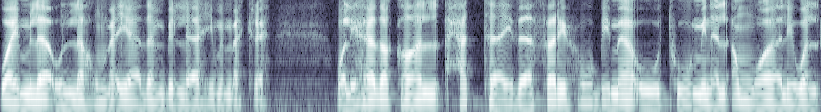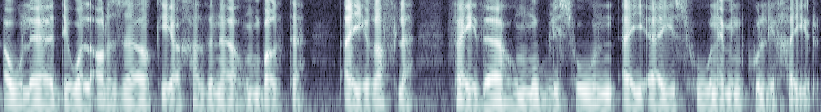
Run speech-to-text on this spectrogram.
وإملاء لهم عياذا بالله من مكره. ولهذا قال حتى إذا فرحوا بما أوتوا من الأموال والأولاد والأرزاق أخذناهم بغتة أي غفلة فإذا هم مبلسون أي آيسون من كل خير.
